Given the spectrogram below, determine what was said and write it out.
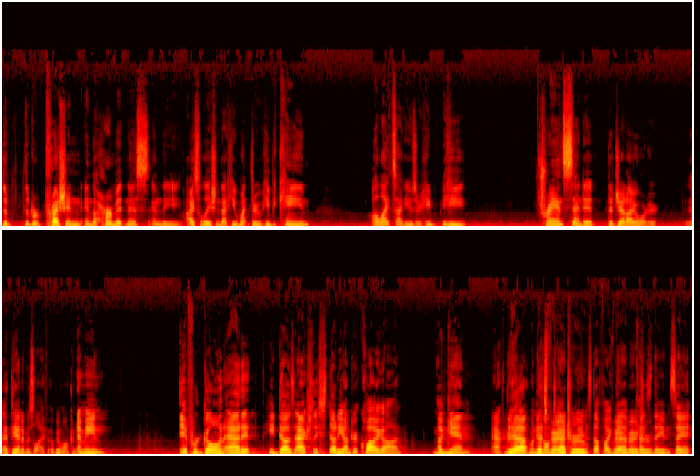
the the depression and the hermitness and the isolation that he went through, he became a light side user. He he transcended the Jedi Order at the end of his life. Obi Wan Kenobi. I mean, did. if we're going at it, he does actually study under Qui Gon mm-hmm. again after Mm-hmm. Yeah, when he's that's on very Tatooine true. and stuff like Very, that. very because true. they even say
